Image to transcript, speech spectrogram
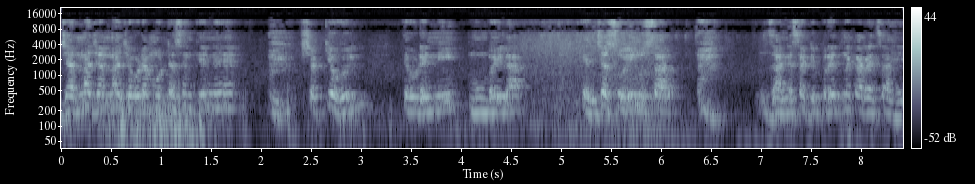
ज्यांना ज्यांना जेवढ्या मोठ्या संख्येने शक्य होईल तेवढ्यांनी मुंबईला त्यांच्या सोयीनुसार जाण्यासाठी प्रयत्न करायचा आहे.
